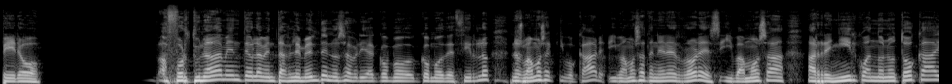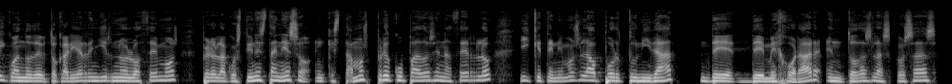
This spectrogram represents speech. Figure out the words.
pero afortunadamente o lamentablemente, no sabría cómo, cómo, decirlo, nos vamos a equivocar y vamos a tener errores y vamos a, reñir cuando no toca y cuando tocaría reñir no lo hacemos, pero la cuestión está en eso, en que estamos preocupados en hacerlo y que tenemos la oportunidad de, de mejorar en todas las cosas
